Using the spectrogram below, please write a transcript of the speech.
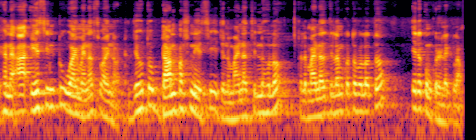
এখানে s into y minus y nought যেহেতু ডান পাশে নিয়েছি, এই জন্য মাইনাস চিহ্ন হলো, তাহলে মাইনাস দিলাম কত বলো তো এরকম করে লিখলাম।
